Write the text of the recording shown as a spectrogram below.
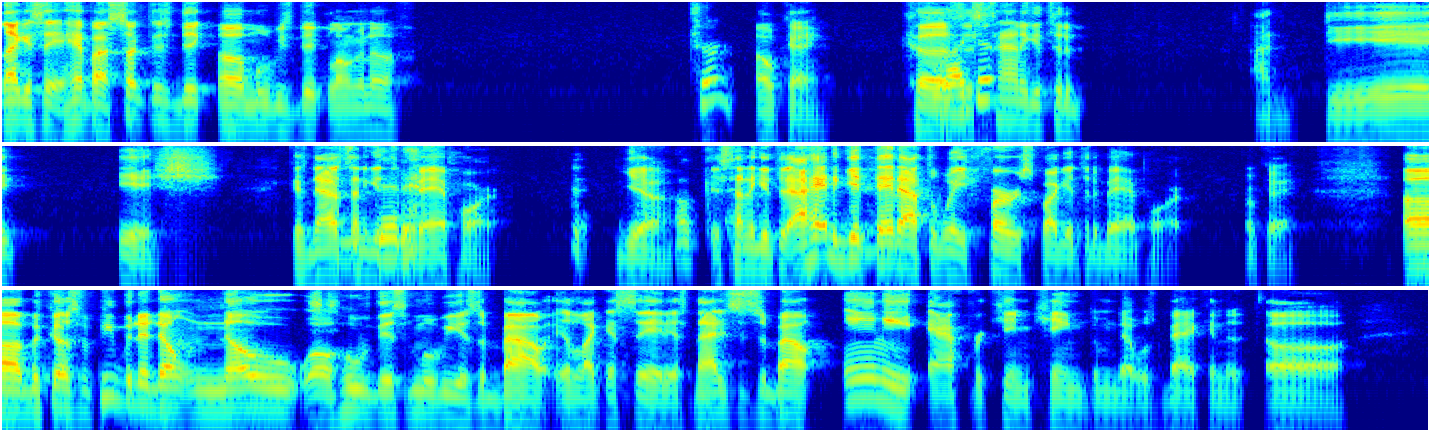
like I said, have I sucked this dick uh movie's dick long enough? Sure. Okay, because like it's it? time to get to the. I did ish because now it's time to get to the bad part. Yeah, Okay. it's time to get to. I had to get that out the way first before I get to the bad part. Okay. Uh, because for people that don't know or who this movie is about, it, like I said, it's not just about any African kingdom that was back in the uh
